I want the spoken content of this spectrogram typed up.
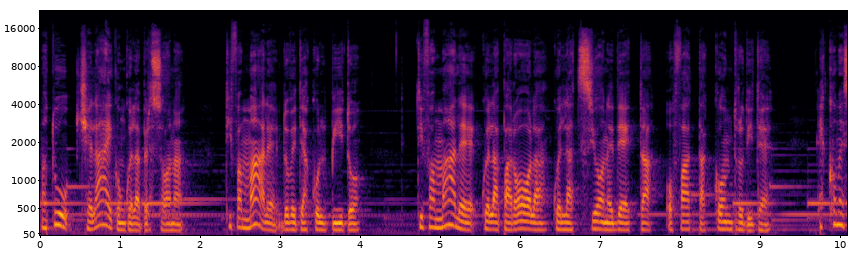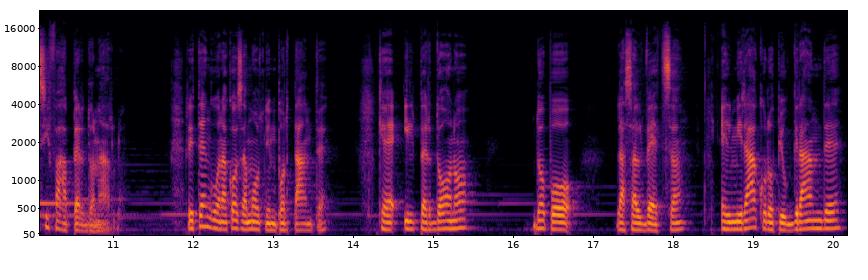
Ma tu ce l'hai con quella persona, ti fa male dove ti ha colpito, ti fa male quella parola, quell'azione detta o fatta contro di te. E come si fa a perdonarlo? Ritengo una cosa molto importante, che il perdono, dopo la salvezza è il miracolo più grande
